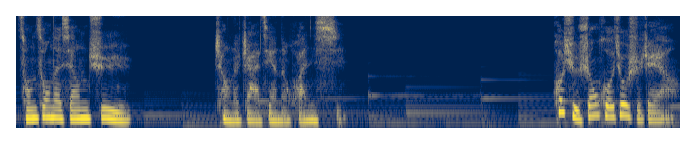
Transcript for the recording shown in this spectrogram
匆匆的相聚，成了乍见的欢喜。或许生活就是这样，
